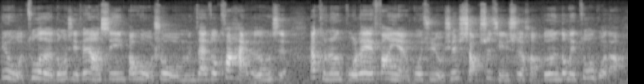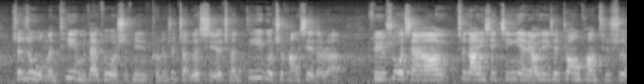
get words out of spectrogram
因为我做的东西非常新，包括我说我们在做跨海的东西，那可能国内放眼过去有些小事情是很多人都没做过的，甚至我们 team 在做的事情可能是整个携程第一个吃螃蟹的人，所以说想要知道一些经验，了解一些状况，其实。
